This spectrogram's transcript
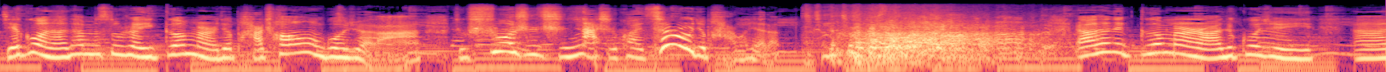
结果呢他们宿舍一哥们儿就爬窗户过去了啊，就说时迟那时快，嗖就爬过去了。然后他那哥们儿啊就过去啊，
